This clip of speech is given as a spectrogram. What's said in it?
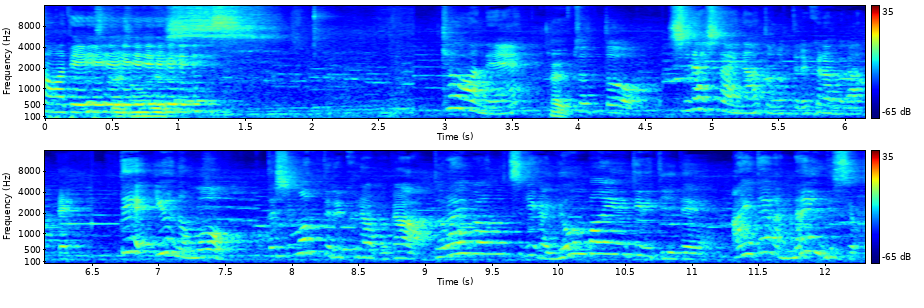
様です。今日はね、はい。ちょっとしだしたいなと思ってるクラブがあって。っていうのも私持ってるクラブがドライバーの次が4番ユーティリティで間がないんですよ。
